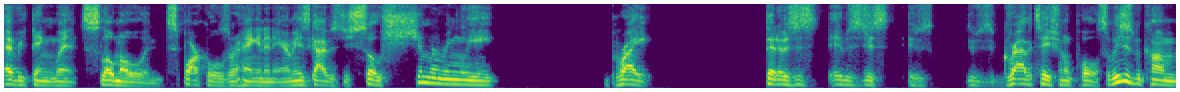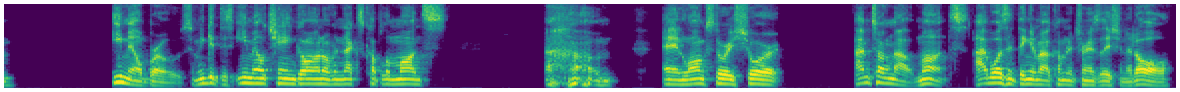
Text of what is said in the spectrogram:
everything went slow mo and sparkles were hanging in the air. I mean, this guy was just so shimmeringly bright that it was just, it was just, it was, it was a gravitational pull. So we just become email bros and we get this email chain going over the next couple of months. Um, and long story short, I'm talking about months. I wasn't thinking about coming to translation at all,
